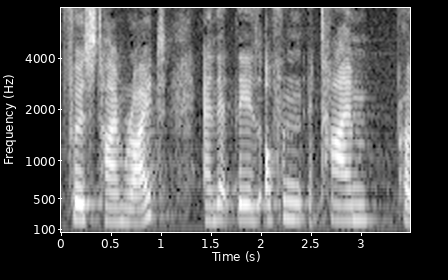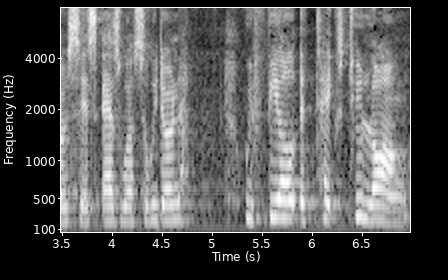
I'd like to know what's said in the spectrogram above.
first time right, and that there's often a time process as well, so we don't we feel it takes too long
